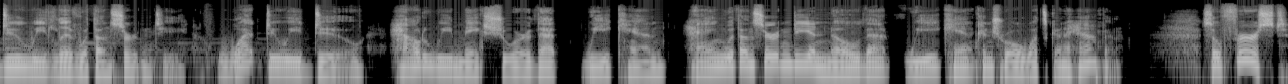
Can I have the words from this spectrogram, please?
do we live with uncertainty? What do we do? How do we make sure that we can hang with uncertainty and know that we can't control what's going to happen. So, first,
